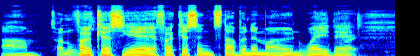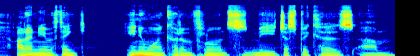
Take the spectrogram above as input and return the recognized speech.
um Tunnel focused, yeah, focused and stubborn in my own way that Right. I don't even think anyone could influence me just because um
